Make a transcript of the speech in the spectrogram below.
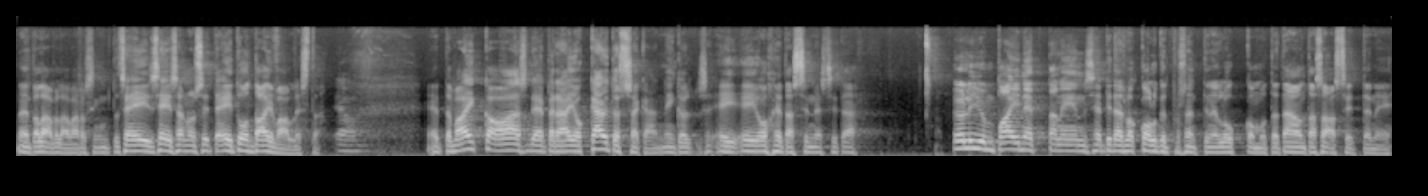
näin talvella varsinkin, mutta se ei, se ei sano sitten, ei tuon taivaallista. Joo. Että vaikka ASD-perä ei ole käytössäkään, niin se ei, ei ohjata sinne sitä öljyn painetta, niin se pitäisi olla 30 prosenttinen lukko, mutta tämä on tasaus sitten, niin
